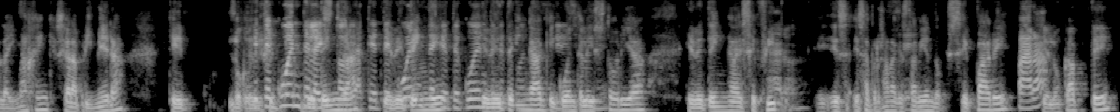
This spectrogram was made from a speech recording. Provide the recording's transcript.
la imagen, que sea la primera, que lo que, que te cuente la historia, que te cuente, que te cuente, que detenga, que, cuente la historia, que detenga ese feed, esa persona que está viendo, se pare, que lo capte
